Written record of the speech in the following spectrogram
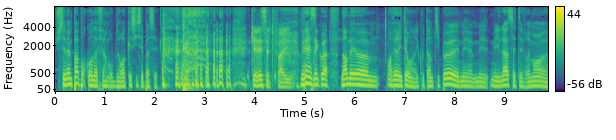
Je sais même pas pourquoi on a fait un groupe de rock. Qu'est-ce qui s'est passé Quelle est cette faille? Mais c'est quoi? Non, mais euh, en vérité, on en écoute un petit peu, mais, mais, mais là, c'était vraiment. euh,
